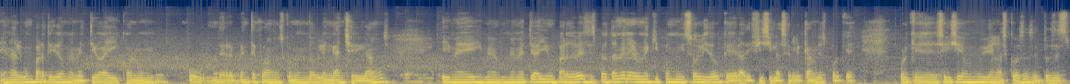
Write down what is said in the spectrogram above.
en algún partido me metió ahí con un, de repente jugamos con un doble enganche, digamos, y me, me, metió ahí un par de veces, pero también era un equipo muy sólido que era difícil hacerle cambios porque, porque se hicieron muy bien las cosas, entonces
